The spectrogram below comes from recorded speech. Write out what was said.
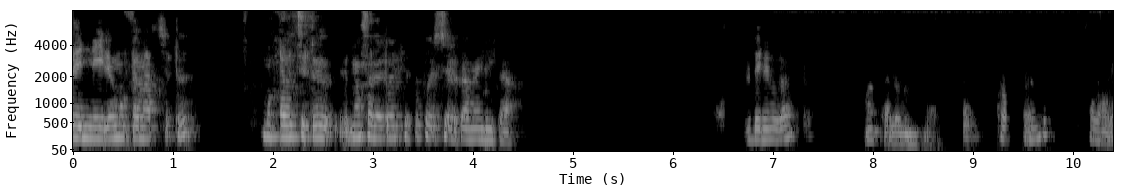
വെണ്ണയിൽ മുട്ട നിറച്ചിട്ട് മുട്ട വെച്ചിട്ട് മസാല ഒക്കെ വെച്ചിട്ട് പൊരിച്ചെടുക്കാൻ വേണ്ടിയിട്ടാണ് ഇതിനുള്ള മസാല സവാള.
